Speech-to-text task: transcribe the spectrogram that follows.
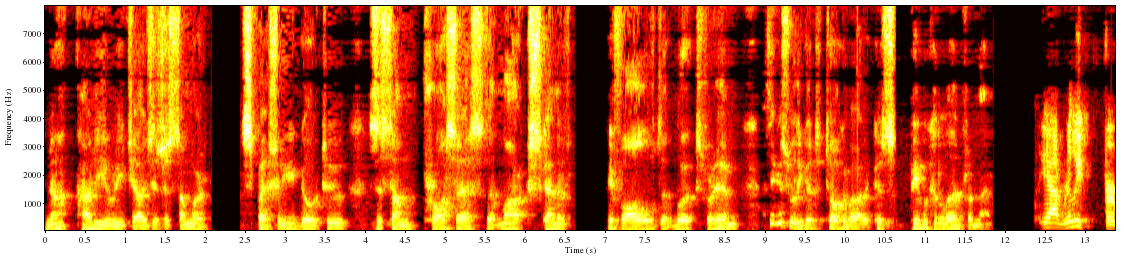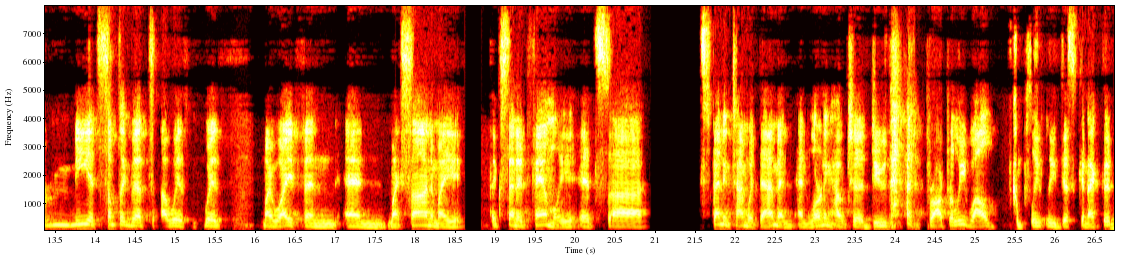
You know, how do you reach out? Is there somewhere special you go to? Is there some process that Mark's kind of evolved that works for him? I think it's really good to talk about it because people can learn from that. Yeah, really, for me, it's something that uh, with with my wife and and my son and my extended family, it's uh, spending time with them and and learning how to do that properly while completely disconnected.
